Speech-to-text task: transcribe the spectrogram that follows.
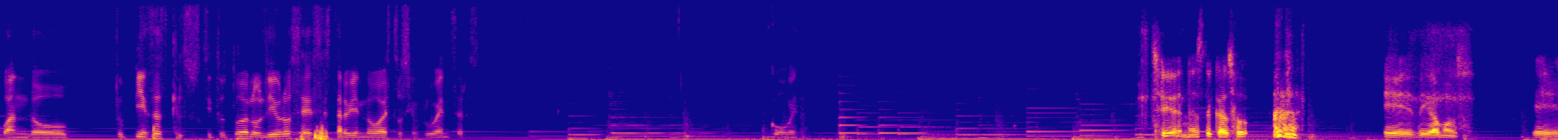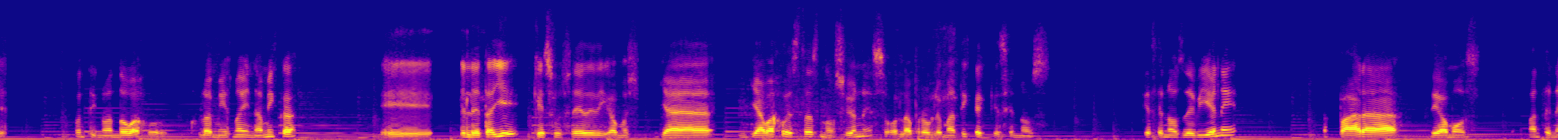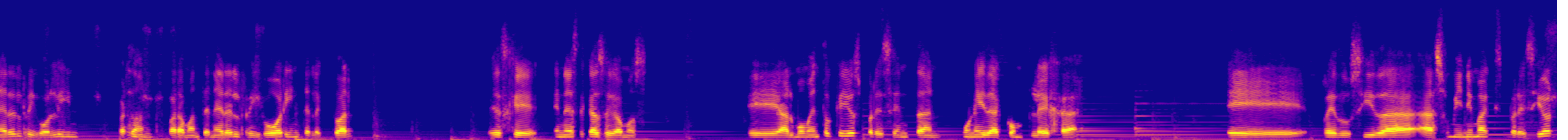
cuando tú piensas que el sustituto de los libros es estar viendo a estos influencers. ¿Cómo ven? Sí, en este caso, eh, digamos, eh, continuando bajo la misma dinámica, eh, el detalle que sucede, digamos, ya, ya bajo estas nociones o la problemática que se nos que se nos deviene para, digamos, mantener el rigor, perdón, para mantener el rigor intelectual, es que en este caso, digamos, eh, al momento que ellos presentan una idea compleja, eh, reducida a su mínima expresión,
